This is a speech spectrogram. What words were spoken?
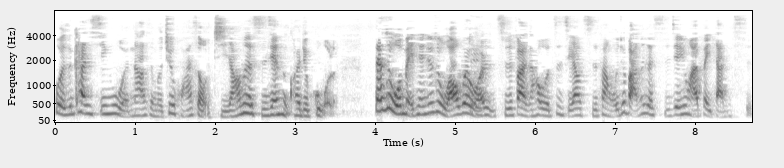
或者是看新闻啊什么去划手机，然后那个时间很快就过了。但是我每天就是我要喂我儿子吃饭，然后我自己要吃饭，我就把那个时间用来背单词。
